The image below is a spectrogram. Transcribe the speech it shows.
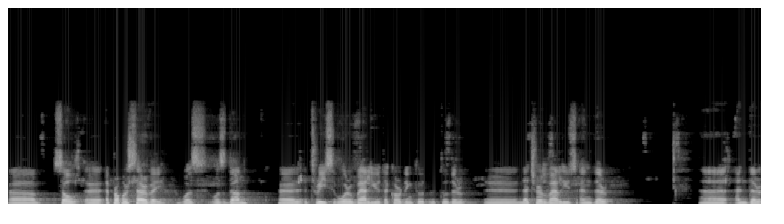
Uh, so uh, a proper survey was, was done. Uh, trees were valued according to, to their Uh, natural values and their uh, and their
